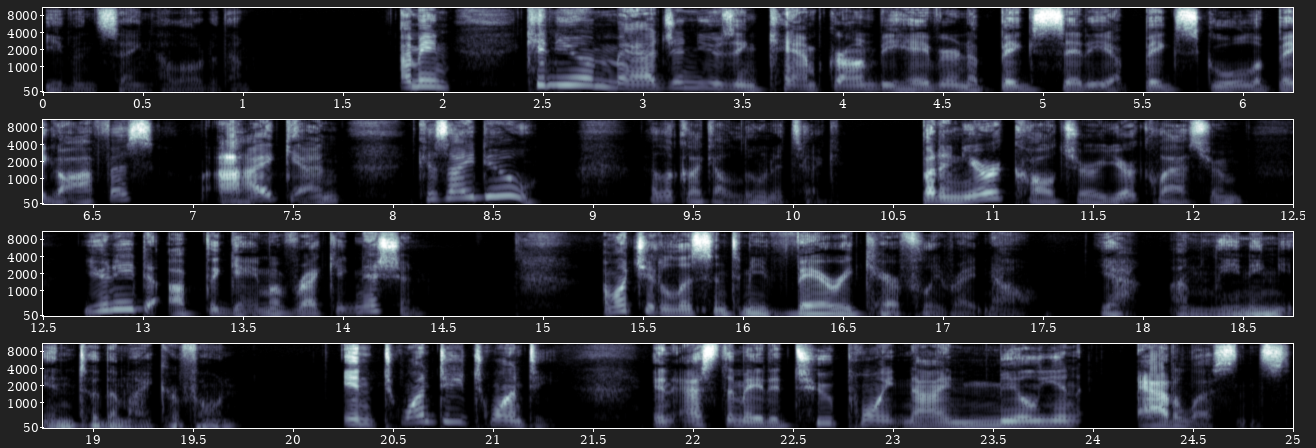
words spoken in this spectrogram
even saying hello to them. I mean, can you imagine using campground behavior in a big city, a big school, a big office? I can, because I do. I look like a lunatic. But in your culture, your classroom, you need to up the game of recognition. I want you to listen to me very carefully right now. Yeah, I'm leaning into the microphone. In 2020, an estimated 2.9 million adolescents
